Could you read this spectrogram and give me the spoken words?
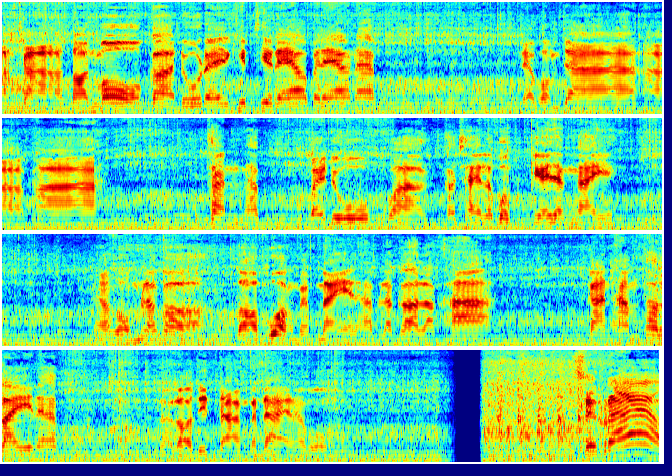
อากาศตอนโม่ก็ดูในคลิปที่แล้วไปแล้วนะครับ เดี๋ยวผมจะาพาทุกท่านครับไปดูว่าเขาใช้ระบบเกียร์ยังไงนะครับผมแล้วก็ต่อพ่วงแบบไหนนะครับ แล้วก็ราคาการทำเท่าไหร่นะครับเดี๋ยวรอติดตามกันได้นะครับผม เสร็จแล้ว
